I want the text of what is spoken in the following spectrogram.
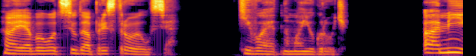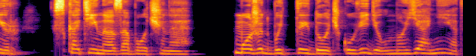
А я бы вот сюда пристроился. Кивает на мою грудь. Амир, скотина озабоченная. Может быть, ты дочку видел, но я нет.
